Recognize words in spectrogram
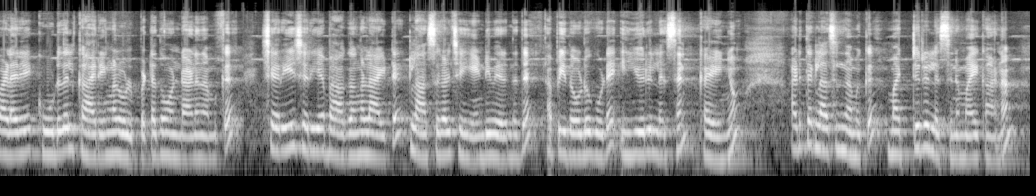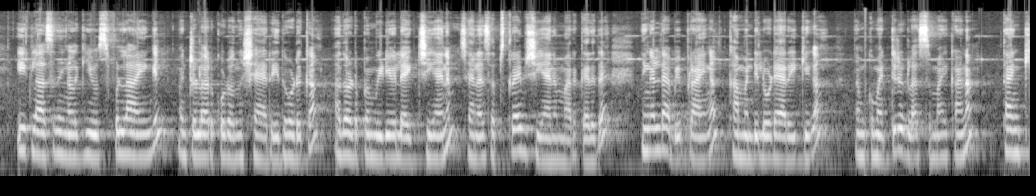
വളരെ കൂടുതൽ കാര്യങ്ങൾ ഉൾപ്പെട്ടതുകൊണ്ടാണ് നമുക്ക് ചെറിയ ചെറിയ ഭാഗങ്ങളായിട്ട് ക്ലാസ്സുകൾ ചെയ്യേണ്ടി വരുന്നത്. അപ്പോൾ ഇതോടുകൂടെ ഈ ഒരു ലെസൺ കഴിഞ്ഞു. അടുത്ത ക്ലാസ്സിൽ നമുക്ക് മറ്റൊരു ലെസനുമായി കാണാം. ഈ ക്ലാസ് നിങ്ങൾക്ക് യൂസ്ഫുൾ ആയെങ്കിൽ മറ്റുള്ളവർക്കൂടെ ഒന്ന് ഷെയർ ചെയ്ത് കൊടുക്കാം. അതോടൊപ്പം വീഡിയോ ലൈക്ക് ചെയ്യാനും ചാനൽ സബ്സ്ക്രൈബ് ചെയ്യാനും മറക്കരുത്. നിങ്ങളുടെ അഭിപ്രായങ്ങൾ കമന്റിലൂടെ അറിയിക്കുക. നമുക്ക് മറ്റൊരു ക്ലാസ്സുമായി കാണാം. താങ്ക്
